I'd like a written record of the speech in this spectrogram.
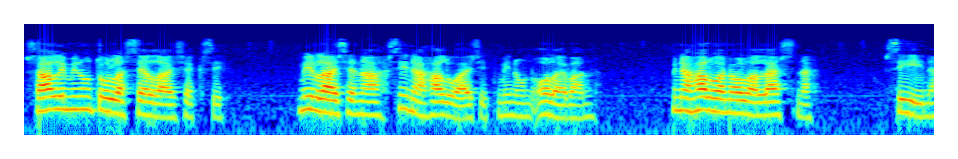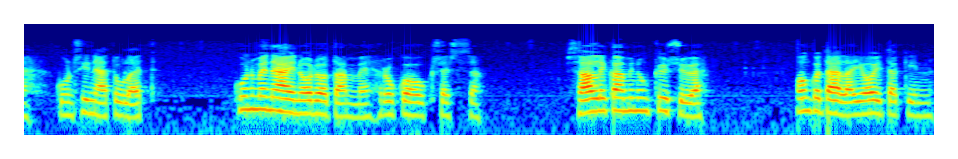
salli minun tulla sellaiseksi, millaisena sinä haluaisit minun olevan. Minä haluan olla läsnä siinä, kun sinä tulet, kun me näin odotamme rukouksessa. Sallikaa minun kysyä, onko täällä joitakin,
